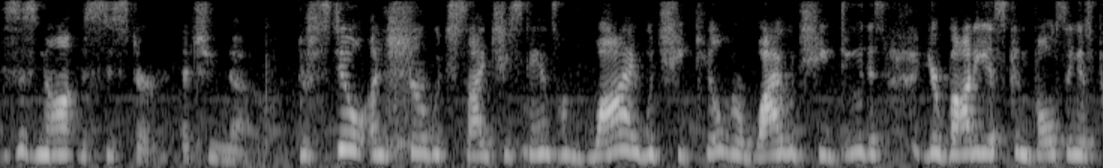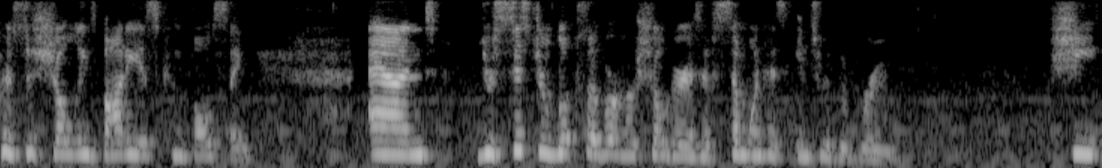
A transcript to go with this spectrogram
This is not the sister that you know. You're still unsure which side she stands on. Why would she kill her? Why would she do this? Your body is convulsing as Princess Sholey's body is convulsing. And your sister looks over her shoulder as if someone has entered the room. She,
